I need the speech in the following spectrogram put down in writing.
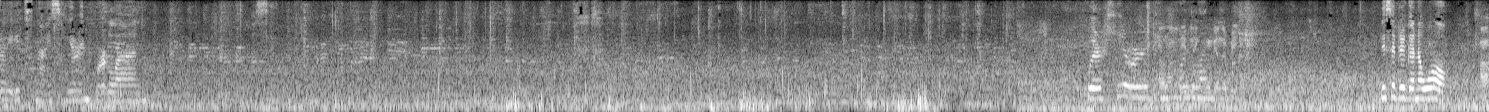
It's nice here in Portland. We're here already How in long do you think we're Portland. gonna be? They said they're gonna walk. Huh?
